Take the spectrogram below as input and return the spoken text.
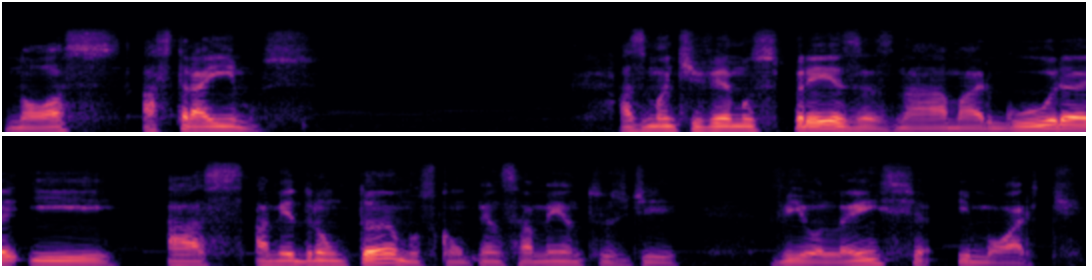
Nós as traímos as mantivemos presas na amargura e as amedrontamos com pensamentos de violência e morte.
